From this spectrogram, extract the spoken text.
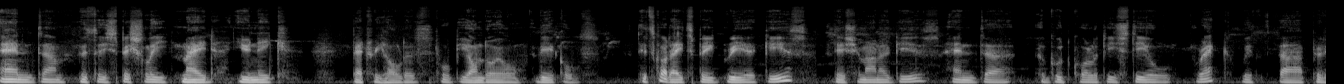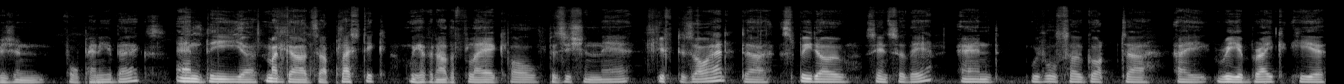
and um, with these specially made unique battery holders for Beyond Oil vehicles. It's got 8 speed rear gears, they're Shimano gears, and uh, a good quality steel rack with uh, provision for pannier bags. And the uh, mudguards are plastic. We have another flag pole position there if desired. Uh, speedo sensor there. And we've also got uh, a rear brake here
